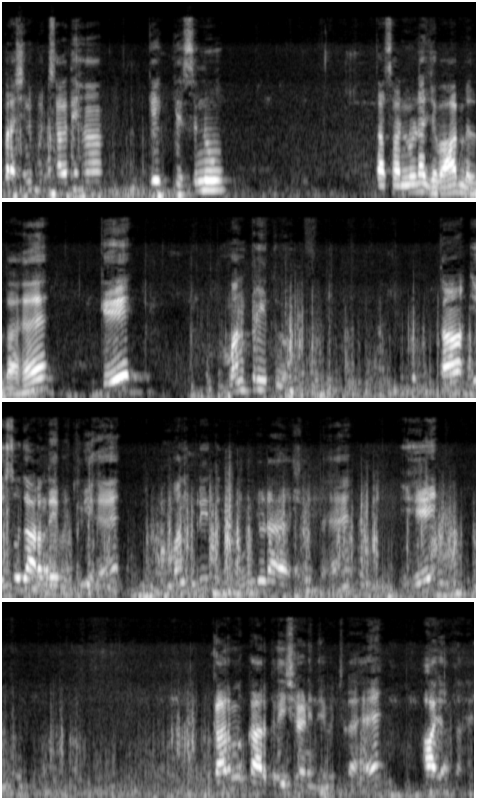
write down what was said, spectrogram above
ਪ੍ਰਸ਼ਨ ਪੁੱਛ ਸਕਦੇ ਹਾਂ ਕਿ ਕਿਸ ਨੂੰ ਤਾਂ ਸਾਨੂੰ ਜਿਹੜਾ ਜਵਾਬ ਮਿਲਦਾ ਹੈ ਕਿ ਮਨਪ੍ਰੀਤ ਨੂੰ। ਤਾਂ ਇਸ ਉਦਾਹਰਨ ਦੇ ਵਿੱਚ ਵੀ ਹੈ, ਮਨਪ੍ਰੀਤ ਨੂੰ ਜਿਹੜਾ ਹੈ ਸ਼ਬਦ ਹੈ, ਇਹ ਕਰਮ ਕਾਰਕ ਦੀ ਸ਼੍ਰੇਣੀ ਦੇ ਵਿੱਚ ਜਿਹੜਾ ਹੈ, ਆ ਜਾਂਦਾ ਹੈ।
